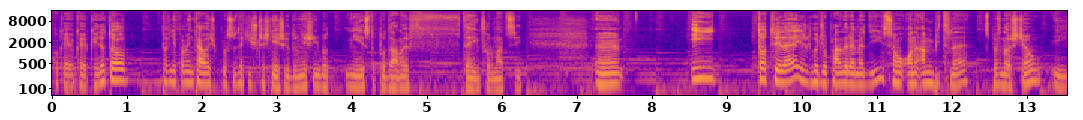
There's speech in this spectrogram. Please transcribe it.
okej, okej, okej. No to pewnie pamiętałeś po prostu z jakichś wcześniejszych doniesień, bo nie jest to podane w, tej informacji. Ym, I to tyle, jeżeli chodzi o plany Remedy. Są one ambitne, pewnością i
